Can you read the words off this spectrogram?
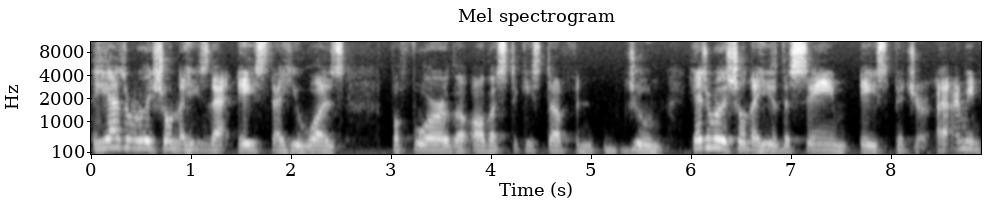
he hasn't really shown that he's that ace that he was before the all the sticky stuff in June. He hasn't really shown that he's the same ace pitcher. I, I mean,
